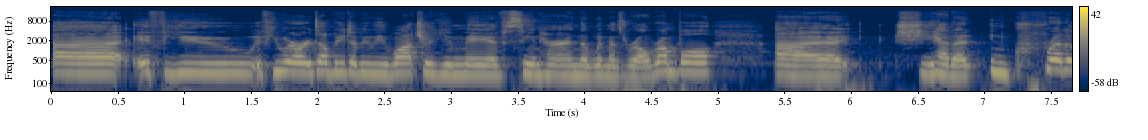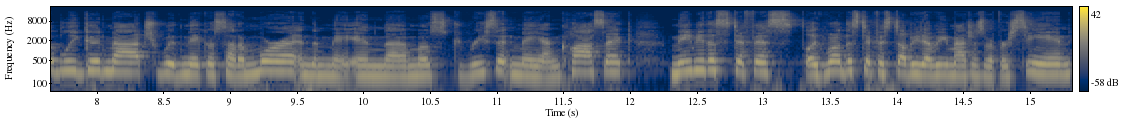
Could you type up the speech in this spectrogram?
Uh, if you if you are a WWE watcher, you may have seen her in the Women's Royal Rumble. Uh, she had an incredibly good match with Meiko Satomura in the May, in the most recent Mae Young Classic. Maybe the stiffest, like one of the stiffest WWE matches I've ever seen.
